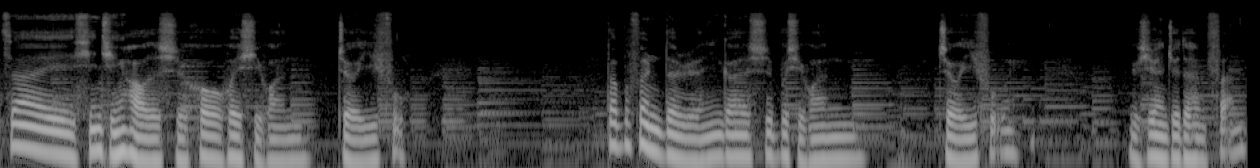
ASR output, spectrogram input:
在心情好的时候会喜欢折衣服，大部分的人应该是不喜欢折衣服，有些人觉得很烦，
